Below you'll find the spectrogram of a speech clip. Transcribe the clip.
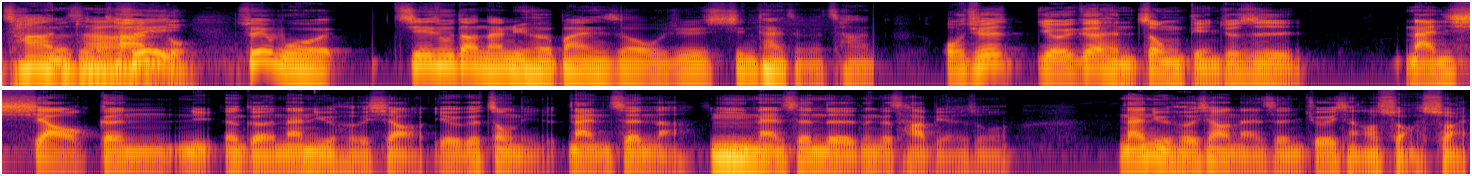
差很多。所以，所以我接触到男女合班的时候，我觉得心态整个差。我觉得有一个很重点，就是男校跟女那个男女合校有一个重点，男生啊，以男生的那个差别来说，男女合校男生就会想要耍帅，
